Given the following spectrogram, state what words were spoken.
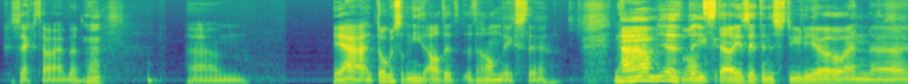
gezegd zou hebben. Ja. Ehm, ja, en toch is dat niet altijd het handigste. Nou, ja, Want ik- stel je zit in de studio en eh,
